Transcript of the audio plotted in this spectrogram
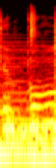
the boy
